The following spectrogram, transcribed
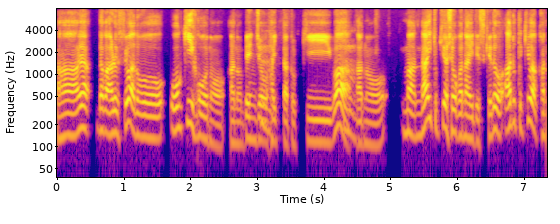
ああ、いや、だからあれですよ、あの、大きい方の、あの、便所入った時は、うんあの、まあ、ない時はしょうがないですけど、ある時は必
